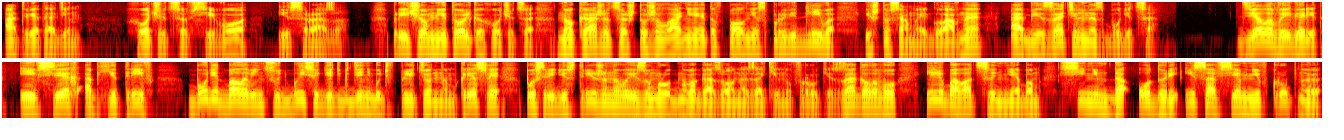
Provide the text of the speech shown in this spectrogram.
Ответ один. Хочется всего и сразу. Причем не только хочется, но кажется, что желание это вполне справедливо, и, что самое главное, обязательно сбудется. Дело выгорит, и всех обхитрив, будет баловень судьбы сидеть где-нибудь в плетенном кресле посреди стриженного изумрудного газона, закинув руки за голову, и любоваться небом, синим до одури и совсем не в крупную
